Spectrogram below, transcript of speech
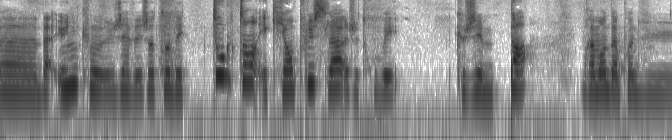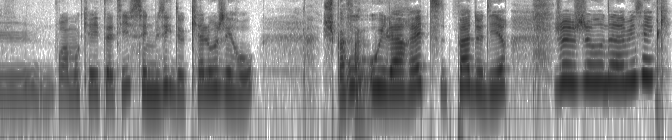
euh, bah, une que j'avais, j'entendais tout le temps et qui en plus là, je trouvais que j'aime pas, vraiment d'un point de vue vraiment qualitatif, c'est une musique de Calogero Je suis pas fan. où il arrête pas de dire je joue de la musique,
